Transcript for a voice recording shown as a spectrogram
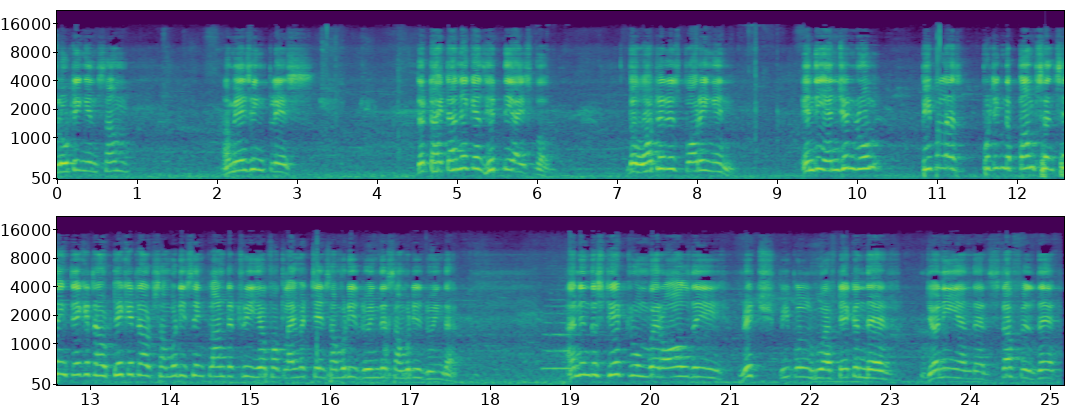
floating in some amazing place. The Titanic has hit the iceberg. The water is pouring in. In the engine room, people are putting the pumps and saying, take it out, take it out. Somebody is saying, plant a tree here for climate change. Somebody is doing this, somebody is doing that. And in the stateroom where all the rich people who have taken their journey and their stuff is there,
